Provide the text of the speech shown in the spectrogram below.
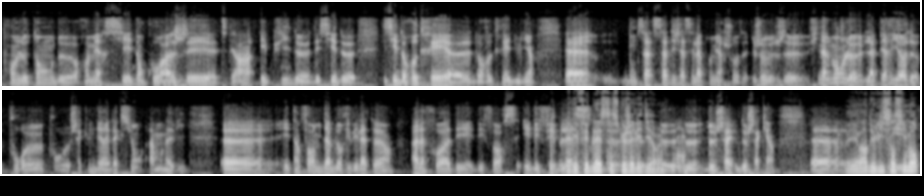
prendre le temps de remercier, d'encourager, etc. Et puis d'essayer de, de, recréer, de recréer du lien. Donc ça, ça déjà, c'est la première chose. Je, finalement, le, la période pour, pour chacune des rédactions, à mon avis, est un formidable révélateur à la fois des, forces et des faiblesses. des faiblesses, c'est ce que j'allais dire. De, de, chacun. Euh, Il va y avoir du licenciement.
